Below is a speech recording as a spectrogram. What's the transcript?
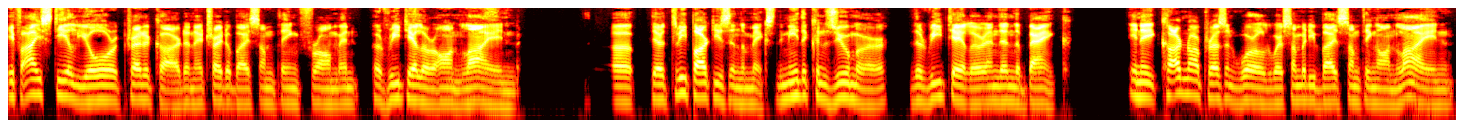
if I steal your credit card and I try to buy something from an, a retailer online, uh, there are three parties in the mix me, the consumer, the retailer, and then the bank. In a card not present world where somebody buys something online,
